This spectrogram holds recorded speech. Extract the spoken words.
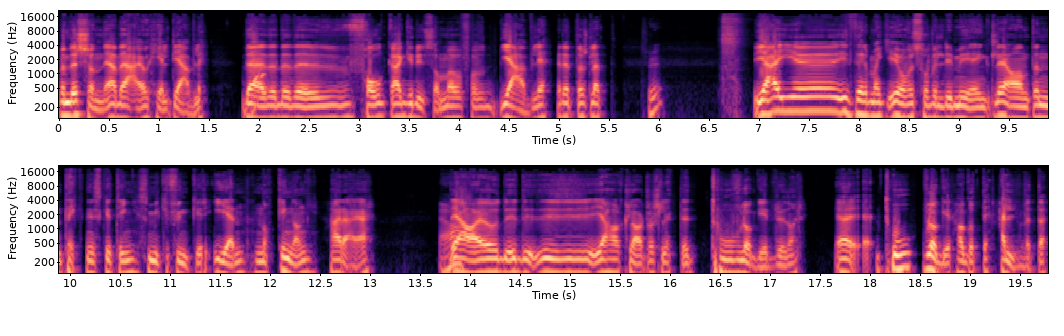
Men det skjønner jeg, det er jo helt jævlig. Det, det, det, folk er grusomme og jævlige, rett og slett. True. Jeg uh, irriterer meg ikke over så veldig mye, egentlig, annet enn tekniske ting som ikke funker. Igjen, nok en gang. Her er jeg. Ja. Jeg har jo Jeg har klart å slette to vlogger, Runar. Jeg, to vlogger har gått til helvete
